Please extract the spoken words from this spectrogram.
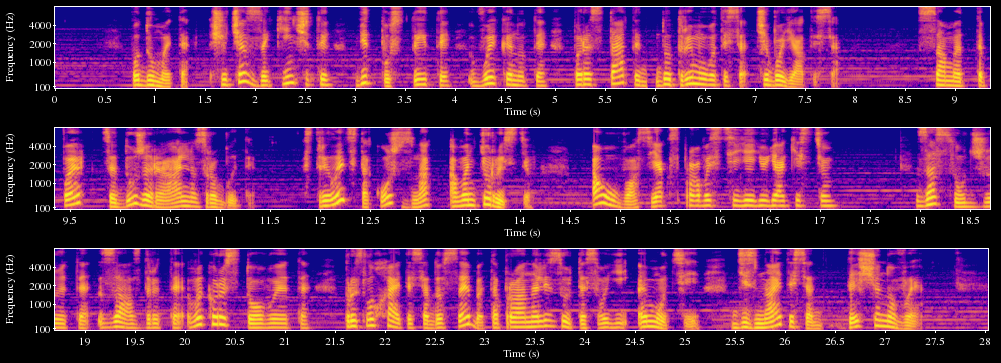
Подумайте, що час закінчити, відпустити, викинути, перестати дотримуватися чи боятися. Саме тепер це дуже реально зробити. Стрілець також знак авантюристів. А у вас як справи з цією якістю? засуджуєте, заздрите, використовуєте, прислухайтеся до себе та проаналізуйте свої емоції, дізнайтеся дещо нове.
